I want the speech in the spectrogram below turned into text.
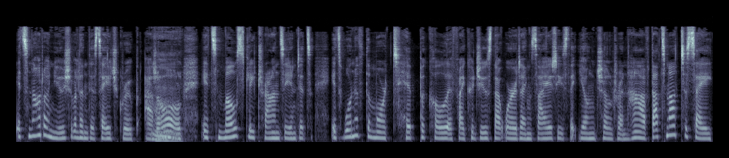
it's not unusual in this age group at mm. all. It's mostly transient. It's, it's one of the more typical, if I could use that word, anxieties that young children have. That's not to say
